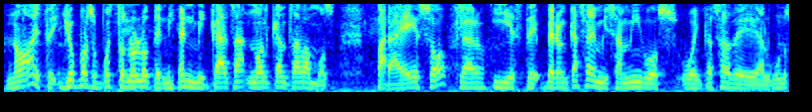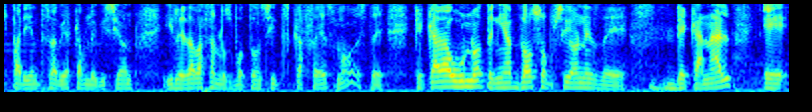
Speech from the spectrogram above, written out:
no este yo por supuesto Sí. no lo tenía en mi casa no alcanzábamos para eso Claro. y este, pero en casa de mis amigos o en casa de algunos parientes había cablevisión y le dabas a los botoncitos cafés, ¿no? Este, que cada uno tenía dos opciones de, de canal. eh,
